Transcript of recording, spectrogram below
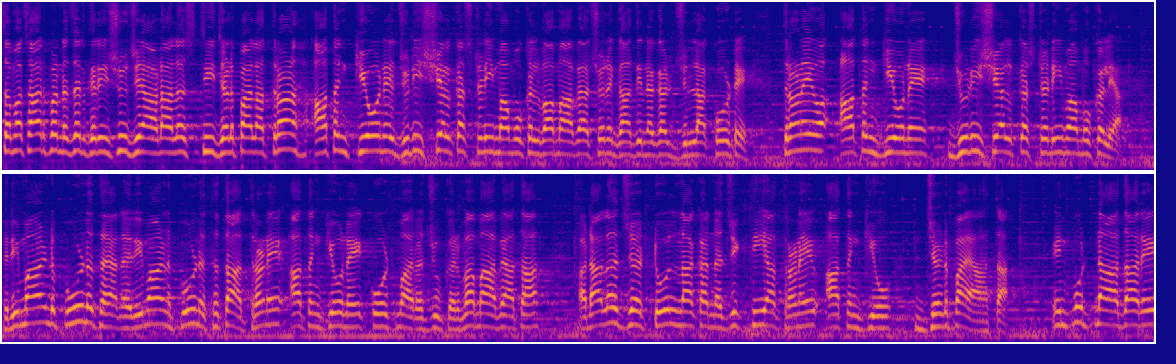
સમાચાર પર નજર કરીશું, જ્યાં અડાલજથી ઝડપાયેલા ત્રણ આતંકીઓને જ્યુડિશિયલ કસ્ટડીમાં મોકલવામાં આવ્યા છે અને ગાંધીનગર જિલ્લા કોર્ટે ત્રણેય આતંકીઓને જ્યુડિશિયલ કસ્ટડીમાં મોકલ્યા. રિમાન્ડ પૂર્ણ થયા અને રિમાન્ડ પૂર્ણ થતાં ત્રણેય આતંકીઓને કોર્ટમાં રજૂ કરવામાં આવ્યા હતા. અડાલજ ટોલ નાકા નજીકથી આ ત્રણેય આતંકીઓ ઝડપાયા હતા. ઇનપુટના આધારે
